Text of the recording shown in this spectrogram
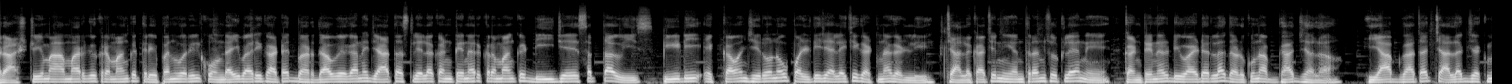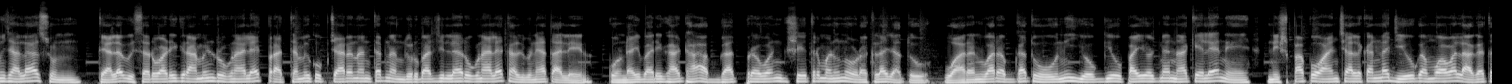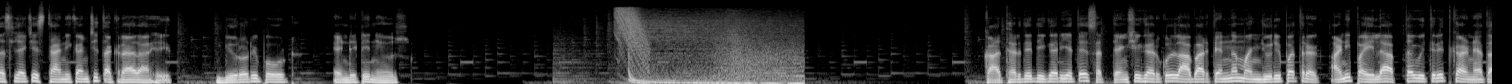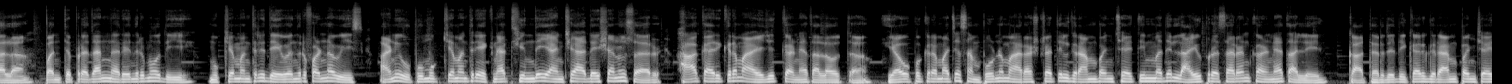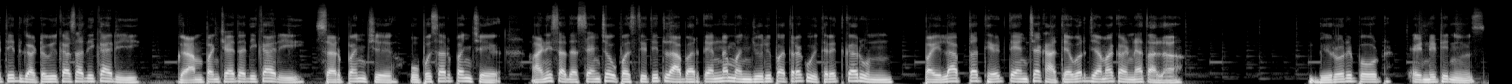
राष्ट्रीय महामार्ग क्रमांक त्रेपन्नवरील कोंडाईबारी घाटात भरधाव वेगाने जात असलेला कंटेनर क्रमांक डी जे सत्तावीस पी डी एक्कावन्न झिरो नऊ पलटी झाल्याची घटना घडली. चालकाचे नियंत्रण सुटल्याने कंटेनर डिवायडरला धडकून अपघात झाला. या अपघातात चालक जखमी झाला असून त्याला विसरवाडी ग्रामीण रुग्णालयात प्राथमिक उपचारानंतर नंदुरबार जिल्हा रुग्णालयात हलविण्यात आले. कोंडाईबारी घाट हा अपघात प्रवण क्षेत्र म्हणून ओळखला जातो. वारंवार अपघात होऊनही योग्य उपाययोजना न केल्याने निष्पाप वाहन चालकांना जीव गमवावा लागत असल्याची स्थानिकांची तक्रार आहे. Bureau report NDT news. Katharde Digar येथे सत्याऐंशी घरकुल लाभार्थ्यांना मंजुरी पत्रक आणि पहिला हप्ता वितरित करण्यात आला. पंतप्रधान नरेंद्र मोदी मुख्यमंत्री देवेंद्र फडणवीस आणि उपमुख्यमंत्री एकनाथ शिंदे यांच्या आदेशानुसार हा कार्यक्रम आयोजित करण्यात आला होता. या उपक्रमाच्या संपूर्ण महाराष्ट्रातील ग्रामपंचायतींमध्ये लाईव्ह प्रसारण करण्यात आले. काथर्दे दिगर ग्रामपंचायतीत गटविकास अधिकारी ग्रामपंचायत अधिकारी सरपंच उपसरपंच आणि सदस्यांच्या उपस्थितीत लाभार्थ्यांना मंजुरी पत्रक वितरित करून पहिला हप्ता थेट त्यांच्या खात्यावर जमा करण्यात आला. Bureau report N D T news.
